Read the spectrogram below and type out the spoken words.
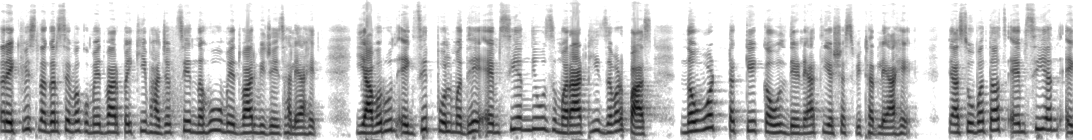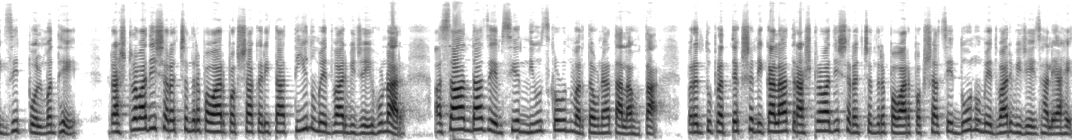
तर एकवीस नगरसेवक उमेदवारपैकी भाजपचे नऊ उमेदवार विजयी झाले आहेत. यावरून एक्झिट पोलमध्ये M C N news Marathi जवळपास नव्वद टक्के कौल देण्यात यशस्वी ठरले आहे. त्यासोबतच एम सी एन एक्झिट पोलमध्ये राष्ट्रवादी शरदचंद्र पवार पक्षाकरिता तीन उमेदवार विजयी होणार असा अंदाज एमसीएन न्यूजकडून वर्तवण्यात आला होता. परंतु प्रत्यक्ष निकालात राष्ट्रवादी शरदचंद्र पवार पक्षाचे दोन उमेदवार विजयी झाले आहेत.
